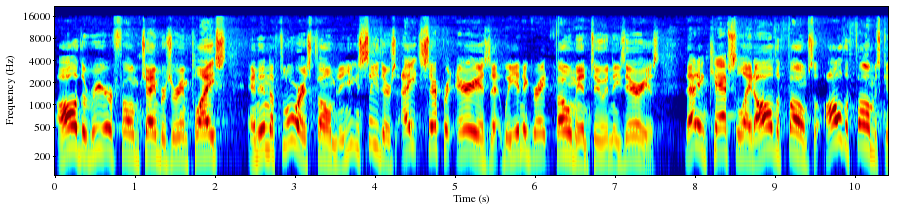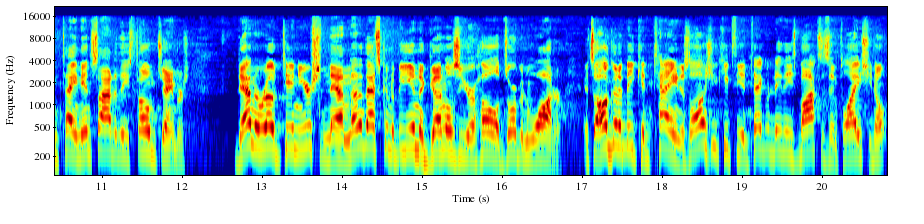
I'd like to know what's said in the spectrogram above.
All the rear foam chambers are in place, and then the floor is foamed. And you can see there's eight separate areas that we integrate foam into in these areas that encapsulate all the foam. So all the foam is contained inside of these foam chambers. Down the road 10 years from now, none of that's going to be in the gunnels of your hull absorbing water. It's all going to be contained. As long as you keep the integrity of these boxes in place, you don't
